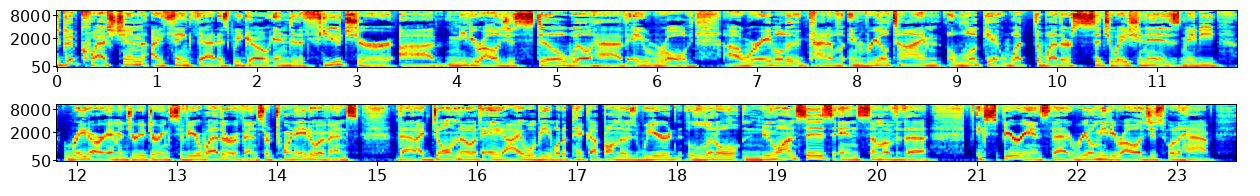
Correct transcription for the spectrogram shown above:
It's a good question. I think that as we go into the future, uh, meteorologists still will have a role. Uh, we're able to kind of in real time look at what the weather situation is, maybe radar imagery during severe weather events or tornado events that I don't know if AI will be able to pick up on those weird little nuances and some of the experience that real meteorologists will have.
